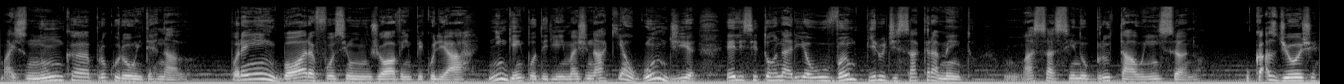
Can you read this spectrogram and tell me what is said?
mas nunca procurou interná-lo. Porém, embora fosse um jovem peculiar, ninguém poderia imaginar que algum dia ele se tornaria o vampiro de Sacramento, um assassino brutal e insano. O caso de hoje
